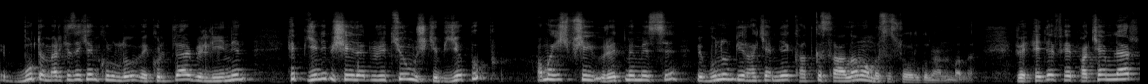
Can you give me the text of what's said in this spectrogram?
E, Burada Merkez Hakem Kurulu ve Kulüpler Birliği'nin hep yeni bir şeyler üretiyormuş gibi yapıp ama hiçbir şey üretmemesi ve bunun bir hakemliğe katkı sağlamaması sorgulanmalı. Ve hedef hep hakemler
